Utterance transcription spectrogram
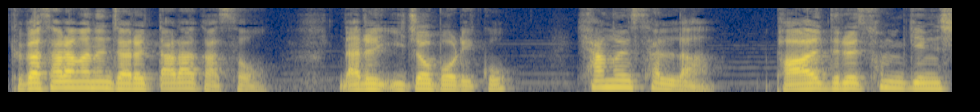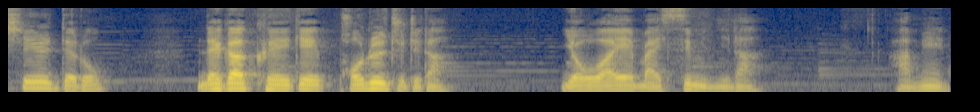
그가 사랑하는 자를 따라가서 나를 잊어버리고 향을 살라 바알들을 섬긴 시일대로 내가 그에게 벌을 주리라. 여호와의 말씀이니라. 아멘.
